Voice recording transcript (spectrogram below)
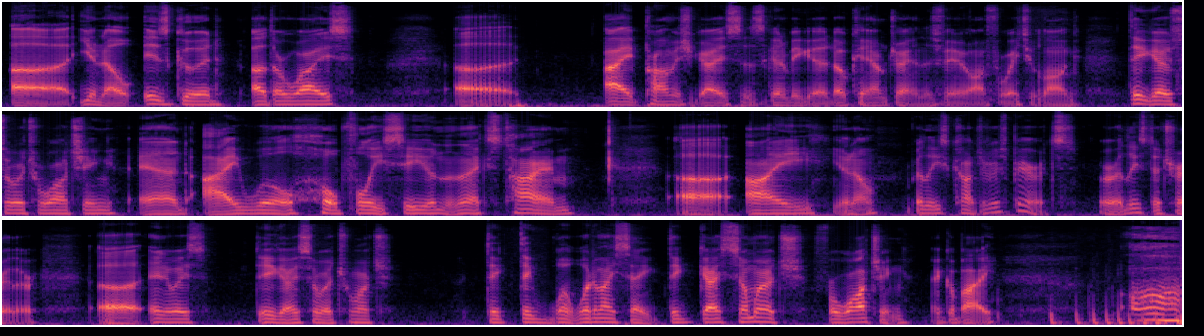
uh, you know, is good otherwise. Uh, I promise you guys this is gonna be good. Okay, I'm dragging this video on for way too long. Thank you guys so much for watching, and I will hopefully see you in the next time. Uh, I, you know, release Conjure Spirits, or at least a trailer. Uh, anyways, thank you guys so much for watching. Thank, thank, what, what am I saying? Thank you guys so much for watching, and goodbye. Oh.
